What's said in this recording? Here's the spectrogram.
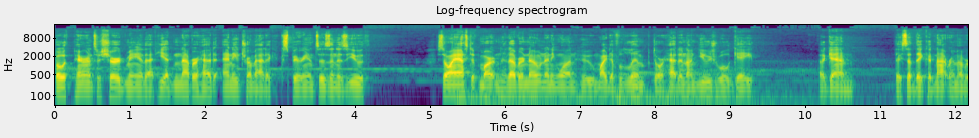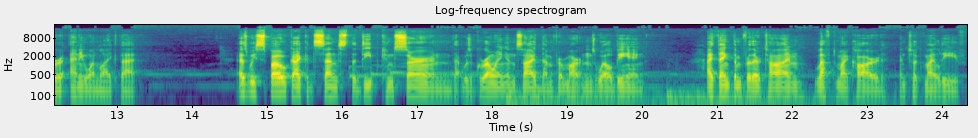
Both parents assured me that he had never had any traumatic experiences in his youth. So I asked if Martin had ever known anyone who might have limped or had an unusual gait. Again, they said they could not remember anyone like that. As we spoke, I could sense the deep concern that was growing inside them for Martin's well being. I thanked them for their time, left my card, and took my leave.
